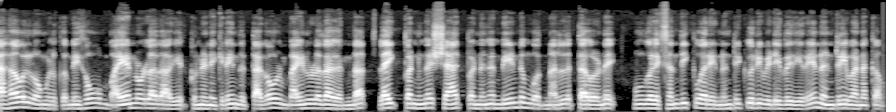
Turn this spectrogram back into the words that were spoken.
தகவல் உங்களுக்கு மிகவும் பயனுள்ளதாக இருக்கும்னு நினைக்கிறேன். இந்த தகவல் பயனுள்ளதாக இருந்தால் லைக் பண்ணுங்கள் ஷேர் பண்ணுங்கள் மீண்டும் ஒரு நல்ல தகவலை உங்களை சந்திக்கும் வரை நன்றி கூறி விடைபெறுகிறேன். நன்றி வணக்கம்.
